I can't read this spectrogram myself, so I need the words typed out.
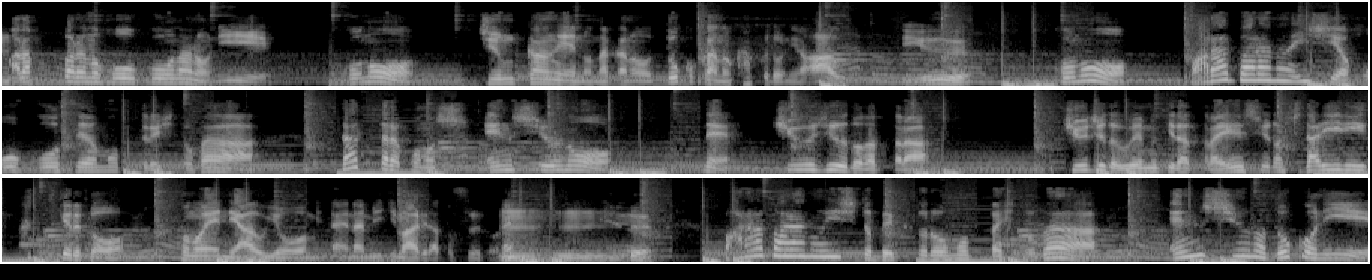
ん。バラッバラの方向なのに、この循環円の中のどこかの角度に合うっていう、このバラバラな意思や方向性を持ってる人が、だったらこのし円周のね、90度だったら、90度上向きだったら円周の左にくっつけると、この円に合うよ、みたいな右回りだとするとね。うん。うんバラバラの意思とベクトルを持った人が、円周のどこに、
